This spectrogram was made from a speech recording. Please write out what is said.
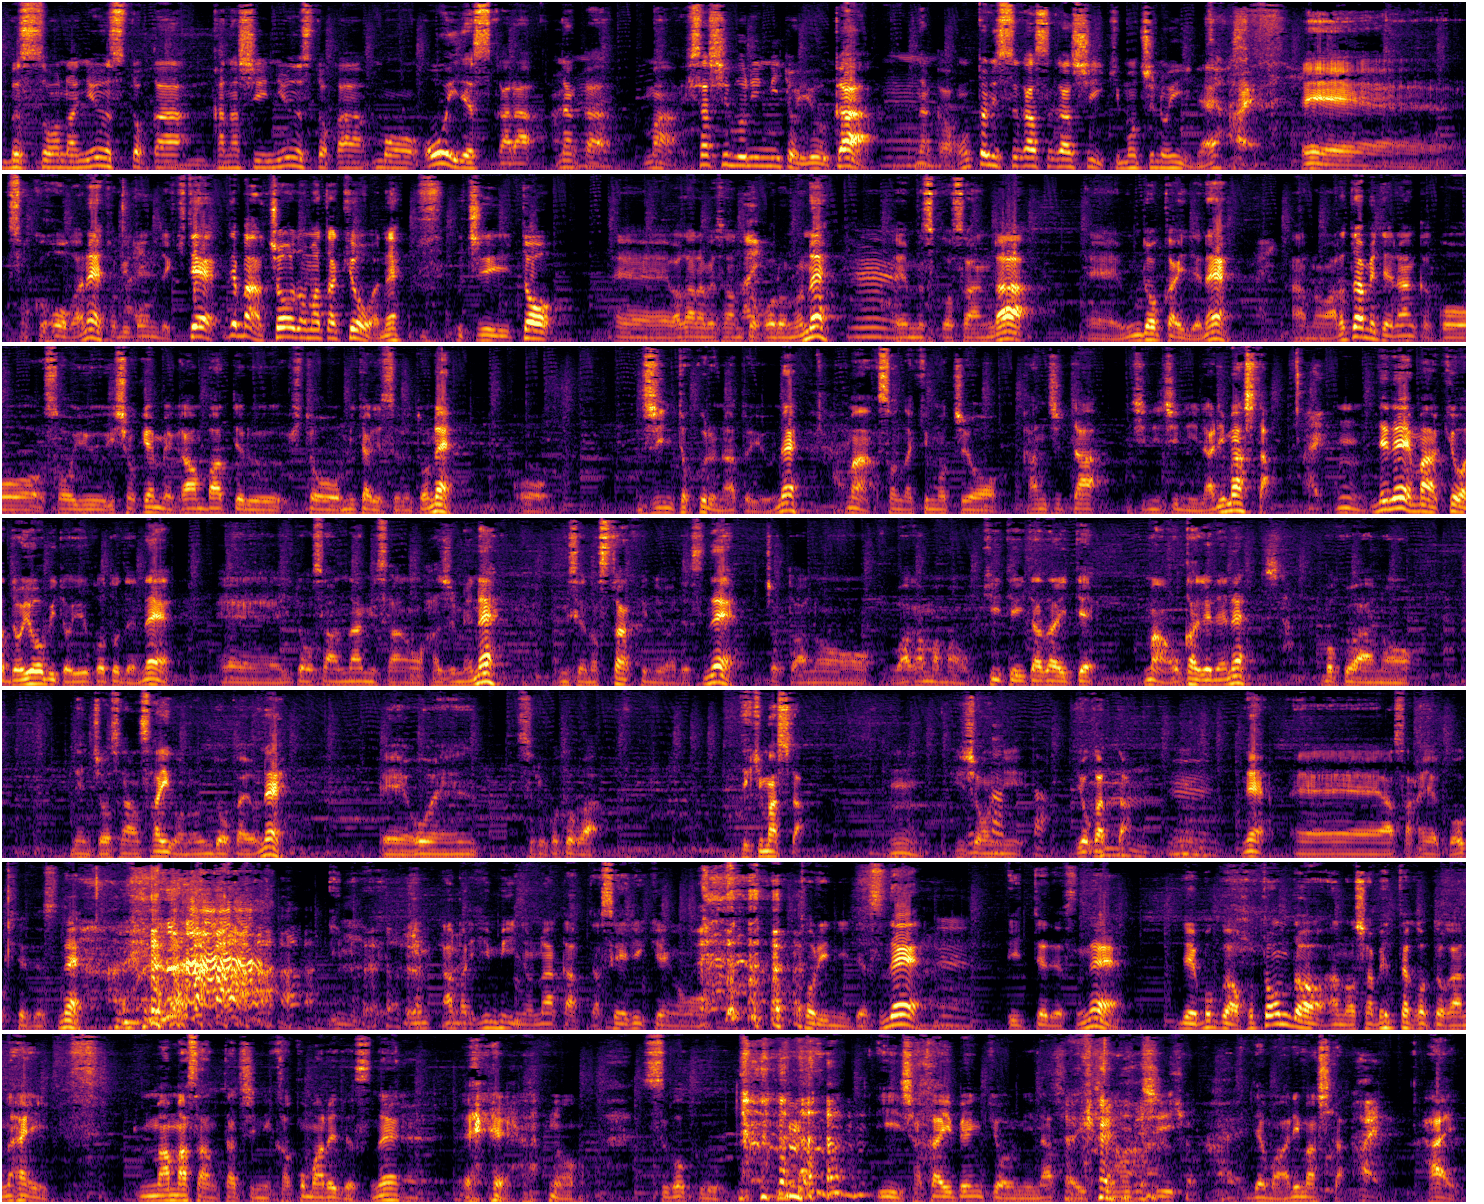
物騒なニュースとか、悲しいニュースとかも多いですから、なんか、まあ、久しぶりにというか、なんか本当に清々しい気持ちのいいね、はい。えー、速報がね、飛び込んできて、で、まあ、ちょうどまた今日はね、うちと、えー、渡辺さんのところのね、えー息子さんが、えー運動会でね、あの、改めてなんかこう、そういう一生懸命頑張ってる人を見たりするとね、こう、じんとくるなというね、まあそんな気持ちを感じた一日になりました。はい。うん。でね、まあ今日は土曜日ということでね、えー、伊藤さん、奈美さんをはじめね、お店のスタッフにはですね、ちょっとあのわがままを聞いていただいて、まあおかげでね、僕はあの、年長さん最後の運動会をね、えー応援することができました。うん、非常によか良かった。うんね、えー朝早く起きてですね、意味あまり意味のなかった整理券を取りにですね、行ってですね、で、僕はほとんどあの喋ったことがないママさんたちに囲まれですね、えーあの、すごくいい社会勉強になった一日でもありました。はい。はい。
